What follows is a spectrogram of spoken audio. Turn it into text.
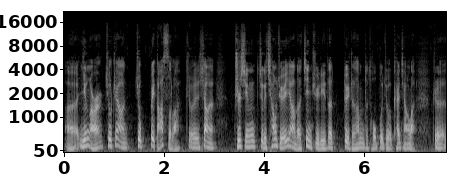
呃，婴儿就这样就被打死了，就像执行这个枪决一样的，近距离的对着他们的头部就开枪了，这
